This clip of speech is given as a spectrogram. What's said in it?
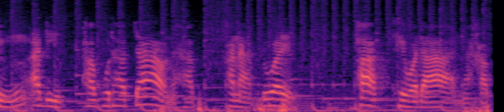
ถึงอดีตพระพุทธเจ้านะครับ ขนาดด้วยภาพเทวดานะครับ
